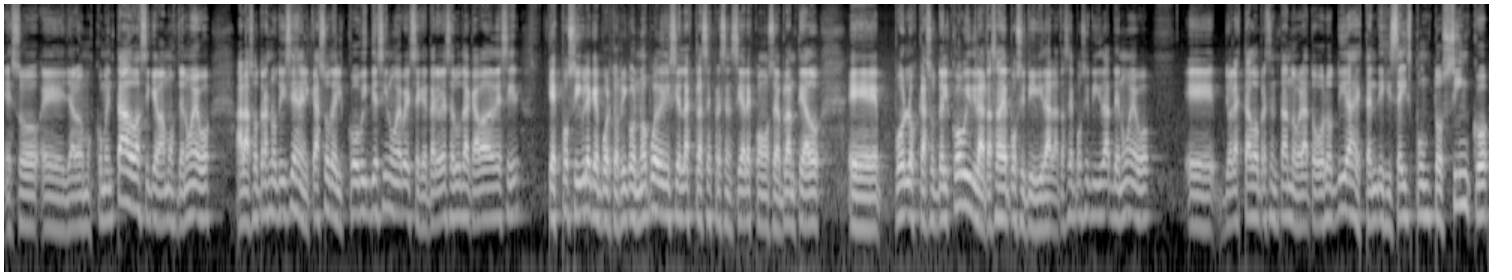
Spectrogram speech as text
Eso eh, ya lo hemos comentado, así que vamos de nuevo a las otras noticias. En el caso del COVID-19, el secretario de Salud acaba de decir que es posible que Puerto Rico no pueda iniciar las clases presenciales como se ha planteado eh, por los casos del COVID y la tasa de positividad. La tasa de positividad, de nuevo, eh, yo la he estado presentando ¿verdad? todos los días, está en 16.5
